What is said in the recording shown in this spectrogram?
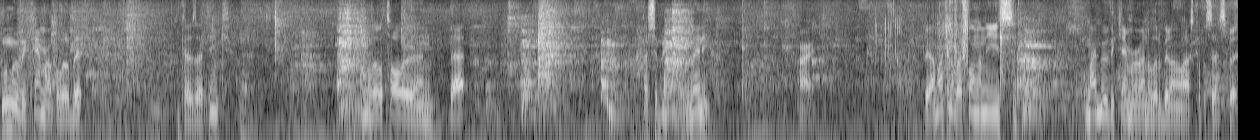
I'm gonna move the camera up a little bit because I think I'm a little taller than that. That should be plenty. All right. Yeah, I'm not gonna rest long on these. I Might move the camera around a little bit on the last couple sets, but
